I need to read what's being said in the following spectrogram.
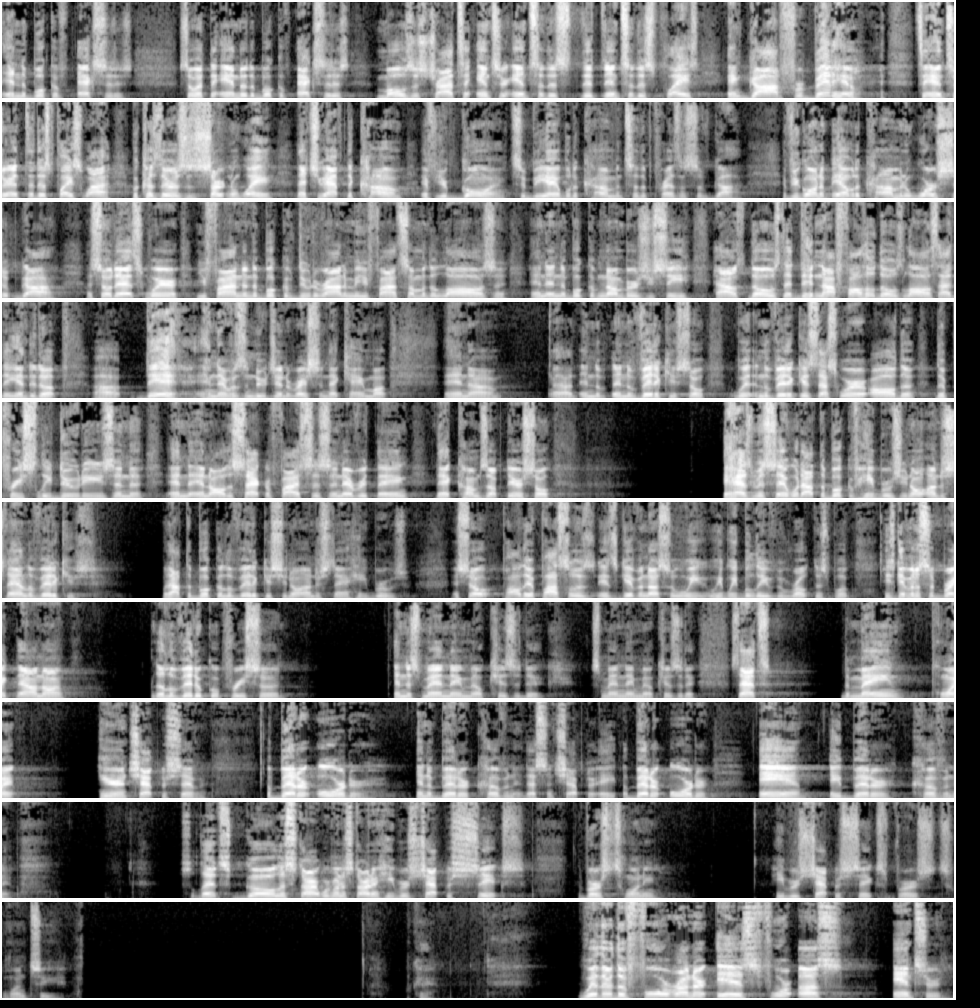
in the book of Exodus. So at the end of the book of Exodus, Moses tried to enter into this, into this place, and God forbid him to enter into this place. Why? Because there is a certain way that you have to come if you're going to be able to come into the presence of God. If you're going to be able to come and worship God. And so that's where you find in the book of Deuteronomy, you find some of the laws. And, and in the book of Numbers, you see how those that did not follow those laws, how they ended up uh, dead. And there was a new generation that came up. And um, uh, in, the, in Leviticus. So in Leviticus, that's where all the, the priestly duties and, the, and, and all the sacrifices and everything that comes up there. So it has been said without the book of Hebrews, you don't understand Leviticus. Without the book of Leviticus, you don't understand Hebrews. And so, Paul the Apostle is, is giving us, who we, we believe who wrote this book, he's giving us a breakdown on the Levitical priesthood and this man named Melchizedek. This man named Melchizedek. So, that's the main point here in chapter 7. A better order and a better covenant. That's in chapter 8. A better order and a better covenant. So let's go. Let's start. We're going to start in Hebrews chapter 6, verse 20. Hebrews chapter 6, verse 20. Okay. Whither the forerunner is for us entered,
